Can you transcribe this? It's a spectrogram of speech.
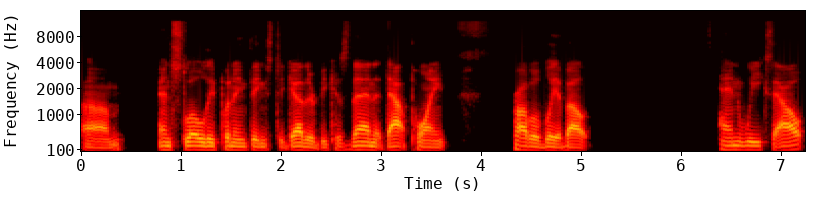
um, and slowly putting things together because then at that point probably about 10 weeks out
